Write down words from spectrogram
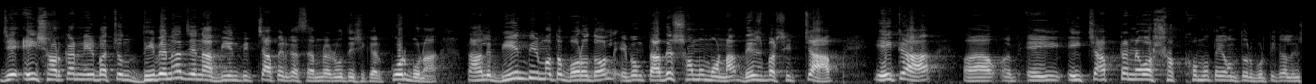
যে এই সরকার নির্বাচন দিবে না, যে না, বিএনপির চাপের কাছে আমরা নতি স্বীকার করব না। তাহলে বিএনপির মতো বড় দল এবং তাদের সমমনা, দেশবাসীর চাপ, এইটা এই এই চাপটা নেওয়ার সক্ষমতা এই অন্তর্বর্তীকালীন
